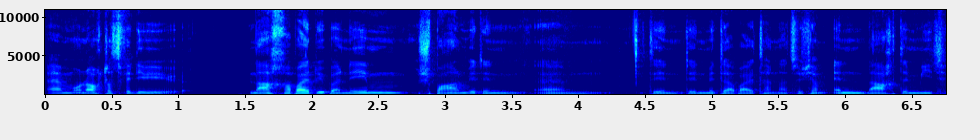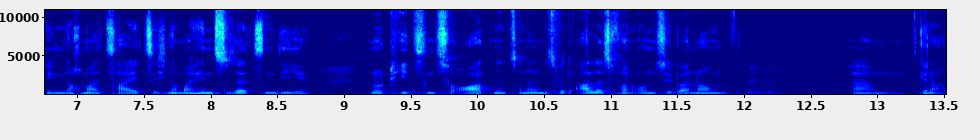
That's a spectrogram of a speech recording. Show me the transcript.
Ähm, und auch, dass wir die Nacharbeit übernehmen, sparen wir den, ähm, den, den Mitarbeitern natürlich am Ende nach dem Meeting nochmal Zeit, sich nochmal hinzusetzen, die Notizen zu ordnen, sondern das wird alles von uns übernommen. Mhm. Ähm, genau.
